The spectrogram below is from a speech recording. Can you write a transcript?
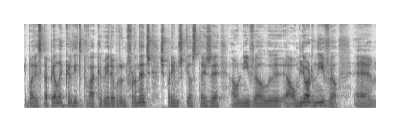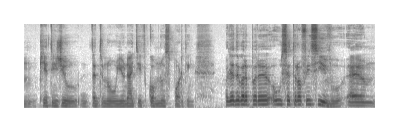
embora esse papel acredito que vá caber a Bruno Fernandes. Esperemos que ele esteja ao nível, eh, ao melhor nível um, que atingiu tanto no United como no Sporting. Olhando agora para o setor ofensivo, um,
